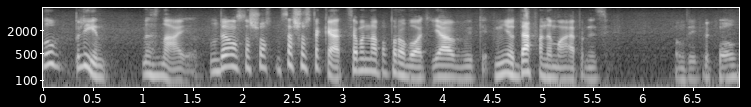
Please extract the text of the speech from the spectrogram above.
Ну, блін, не знаю. Ну, 96, ну це щось таке, це мене попробувати. Я, в- мені дефа немає, в принципі. Там той прикол.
